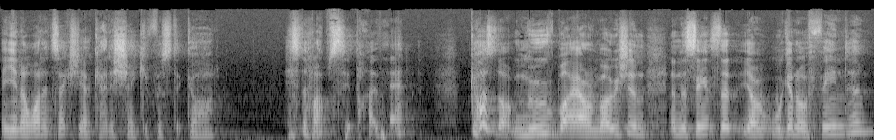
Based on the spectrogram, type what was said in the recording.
And you know what? It's actually okay to shake your fist at God. He's not upset by that. God's not moved by our emotion in the sense that you know, we're going to offend Him.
